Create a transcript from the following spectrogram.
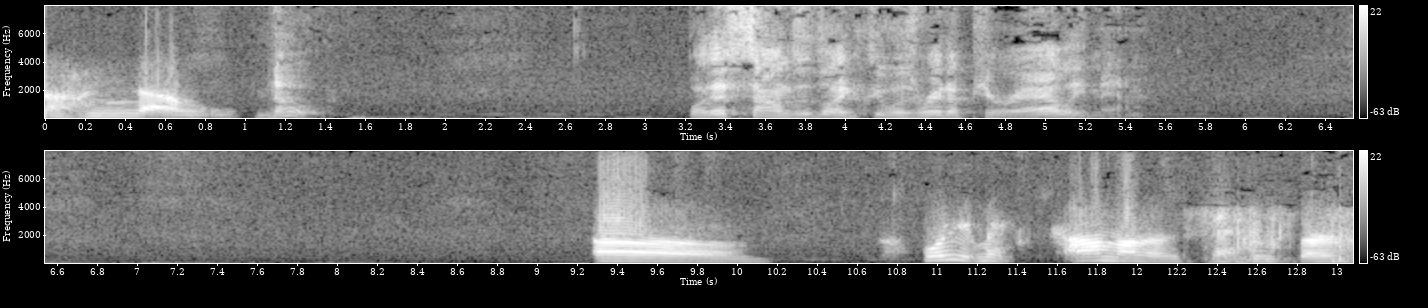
Uh, no. No. Well, this sounded like it was right up your alley, ma'am. Uh, what do you mean? I'm not understanding, sir.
